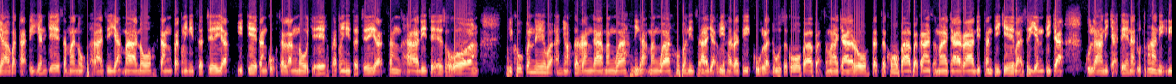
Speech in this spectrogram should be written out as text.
ยาวตติยันเจสมนุภาสิยมาโนตังปะตินิสเจยะอิเจตังกุสลังโนเจปะตินิสเจยะสังฆาดิเจโส พิคุปเนวะอัญญตรังกามังวานิกะมังวาอุปนิสายะวิหรติกุลดูสโกปาปะสมาจารโรตัสโคปาปะกาสมาจาราดิทันติเจวะสุยันติจะกุลานิจะเตนะดุทานิดิ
